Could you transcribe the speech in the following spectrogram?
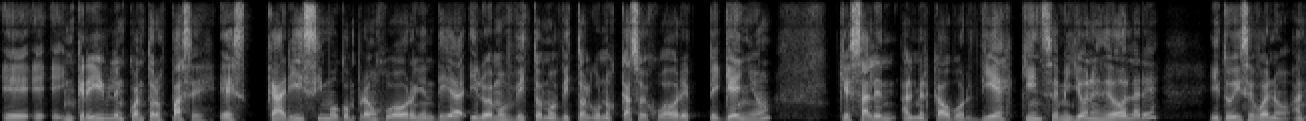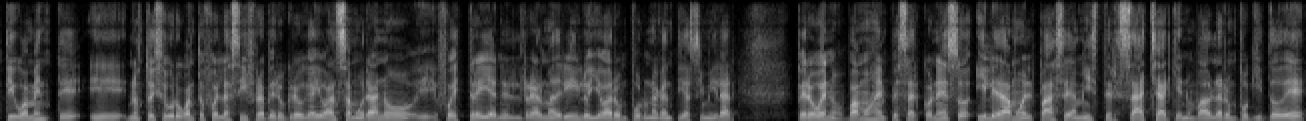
eh, eh, increíble en cuanto a los pases. Es carísimo comprar un jugador hoy en día y lo hemos visto, hemos visto algunos casos de jugadores pequeños que salen al mercado por 10, 15 millones de dólares y tú dices, bueno, antiguamente, eh, no estoy seguro cuánto fue la cifra, pero creo que Iván Zamorano eh, fue estrella en el Real Madrid y lo llevaron por una cantidad similar. Pero bueno, vamos a empezar con eso y le damos el pase a Mr. Sacha, que nos va a hablar un poquito de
